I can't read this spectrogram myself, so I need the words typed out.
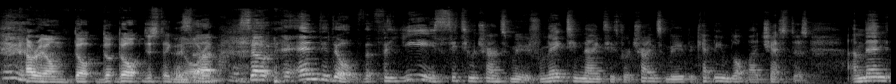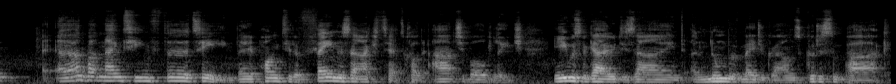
carry on. Don't, don't, don't just ignore so, it. So it ended up that for years City were trying to move. From the 1890s, they were trying to move. It kept being blocked by Chester's, and then around about 1913, they appointed a famous architect called Archibald Leitch. He was the guy who designed a number of major grounds: Goodison Park.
